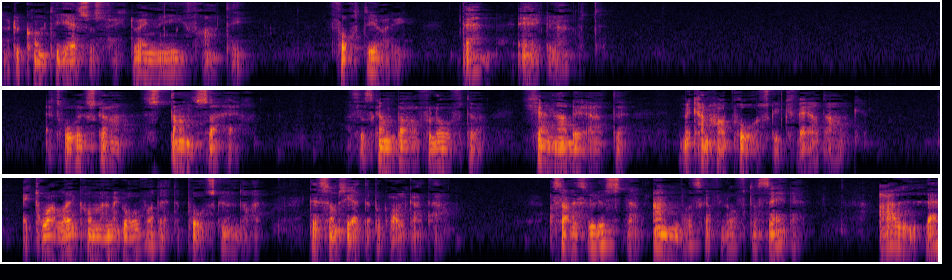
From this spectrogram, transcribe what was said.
Da du kom til Jesus, fikk du en ny framtid. Fortida di, den er glemt. Jeg tror jeg skal stanse her. Så skal vi bare få lov til å kjenne det at vi kan ha påske hver dag. Jeg tror aldri jeg kommer meg over dette påskeunderet, det som skjedde på Golgata. Og så har jeg så lyst til at andre skal få lov til å se det. Alle,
